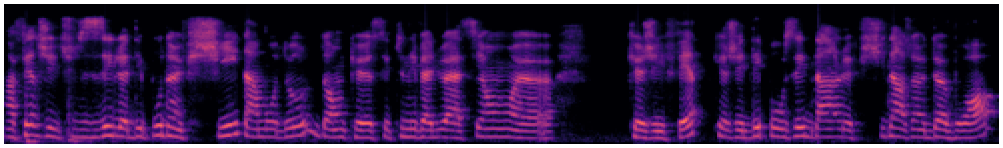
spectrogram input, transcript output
En fait, j'ai utilisé le dépôt d'un fichier dans Module. Donc, euh, c'est une évaluation euh, que j'ai faite, que j'ai déposée dans le fichier dans un devoir.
